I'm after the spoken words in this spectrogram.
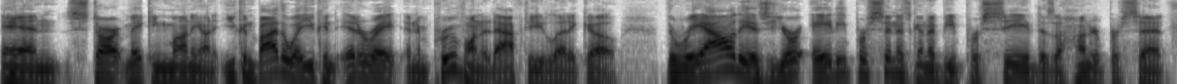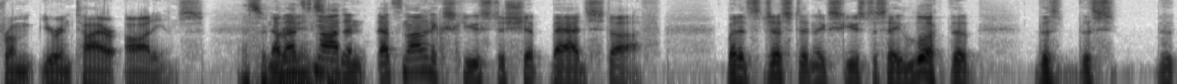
and start making money on it. You can, by the way, you can iterate and improve on it after you let it go. The reality is your 80% is going to be perceived as 100% from your entire audience. That's now that's insight. not an that's not an excuse to ship bad stuff, but it's just an excuse to say, look, the the this the,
